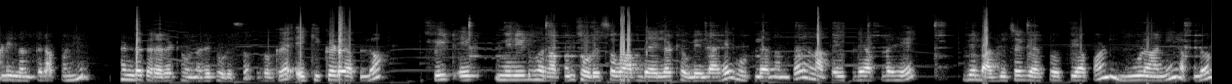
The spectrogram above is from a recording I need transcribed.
आणि नंतर आपण हे थंड करायला ठेवणार आहे थोडस. बघा एकीकडे आपलं पीठ एक मिनिट भर आपण थोडस वाफ द्यायला ठेवलेलं आहे घुटल्यानंतर. आता इकडे आपलं हे जे बाजूच्या गॅसवरती आपण गुळ आणि आपलं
